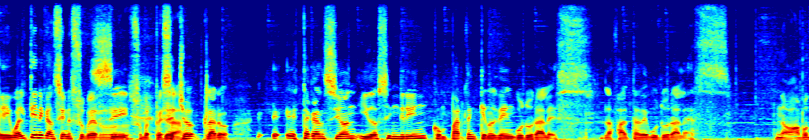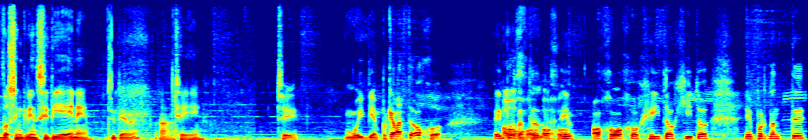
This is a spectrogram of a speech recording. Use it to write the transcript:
E igual tiene canciones súper Sí, súper de pesadas. hecho, claro, esta canción y Dosing Green comparten que no tienen guturales. La falta de guturales. no, pues Dawson Green sí tiene. ¿Sí tiene? Ah. Sí. Sí. Muy bien. Porque aparte, ojo. Es importante. Ojo, ojo. eh, ojo, ojo, ojito, ojito. Es importante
